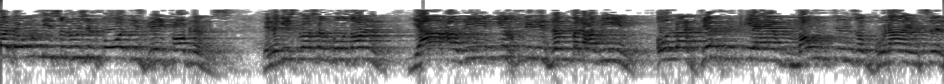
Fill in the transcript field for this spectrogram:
are the only solution for all these great problems. The Nabi Sallallahu goes on, Ya Azim ighfiri zambal azim. Oh Allah, definitely I have mountains of guna and sin.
